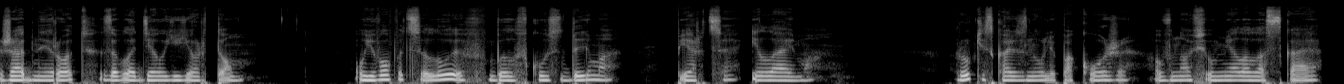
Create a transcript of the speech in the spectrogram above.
Жадный рот завладел ее ртом. У его поцелуев был вкус дыма, перца и лайма. Руки скользнули по коже, вновь умело лаская,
